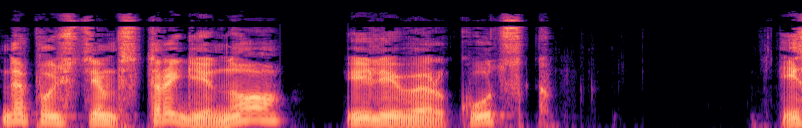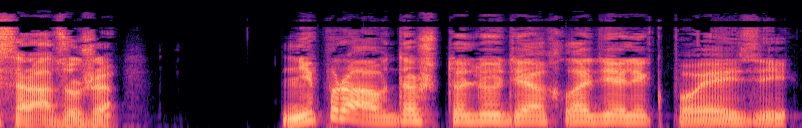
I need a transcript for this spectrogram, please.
Допустим, в Строгино или в Иркутск. И сразу же Неправда, что люди охладели к поэзии.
